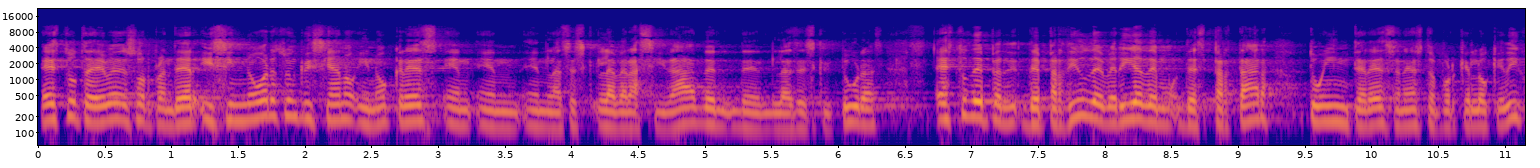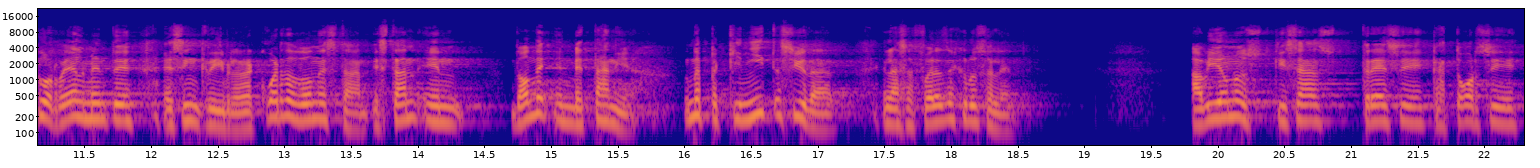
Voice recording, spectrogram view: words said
esto te debe de sorprender. Y si no eres un cristiano y no crees en, en- en la veracidad de, de las escrituras, esto de, de perdido debería despertar tu interés en esto, porque lo que dijo realmente es increíble. Recuerda dónde están. Están en, ¿dónde? En Betania, una pequeñita ciudad en las afueras de Jerusalén. Había unos quizás 13, 14,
